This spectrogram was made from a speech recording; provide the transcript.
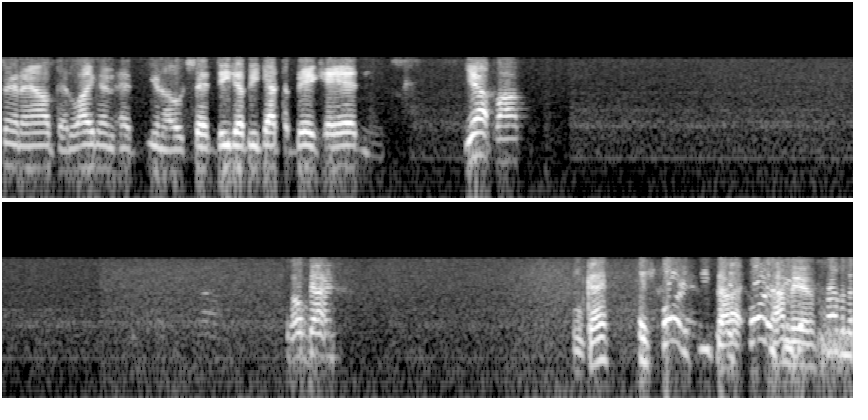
sent out that Lightning had, you know, said DW got the big head. And, yeah, Pop. Okay. Okay. As far as, as far as I'm here. having a,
